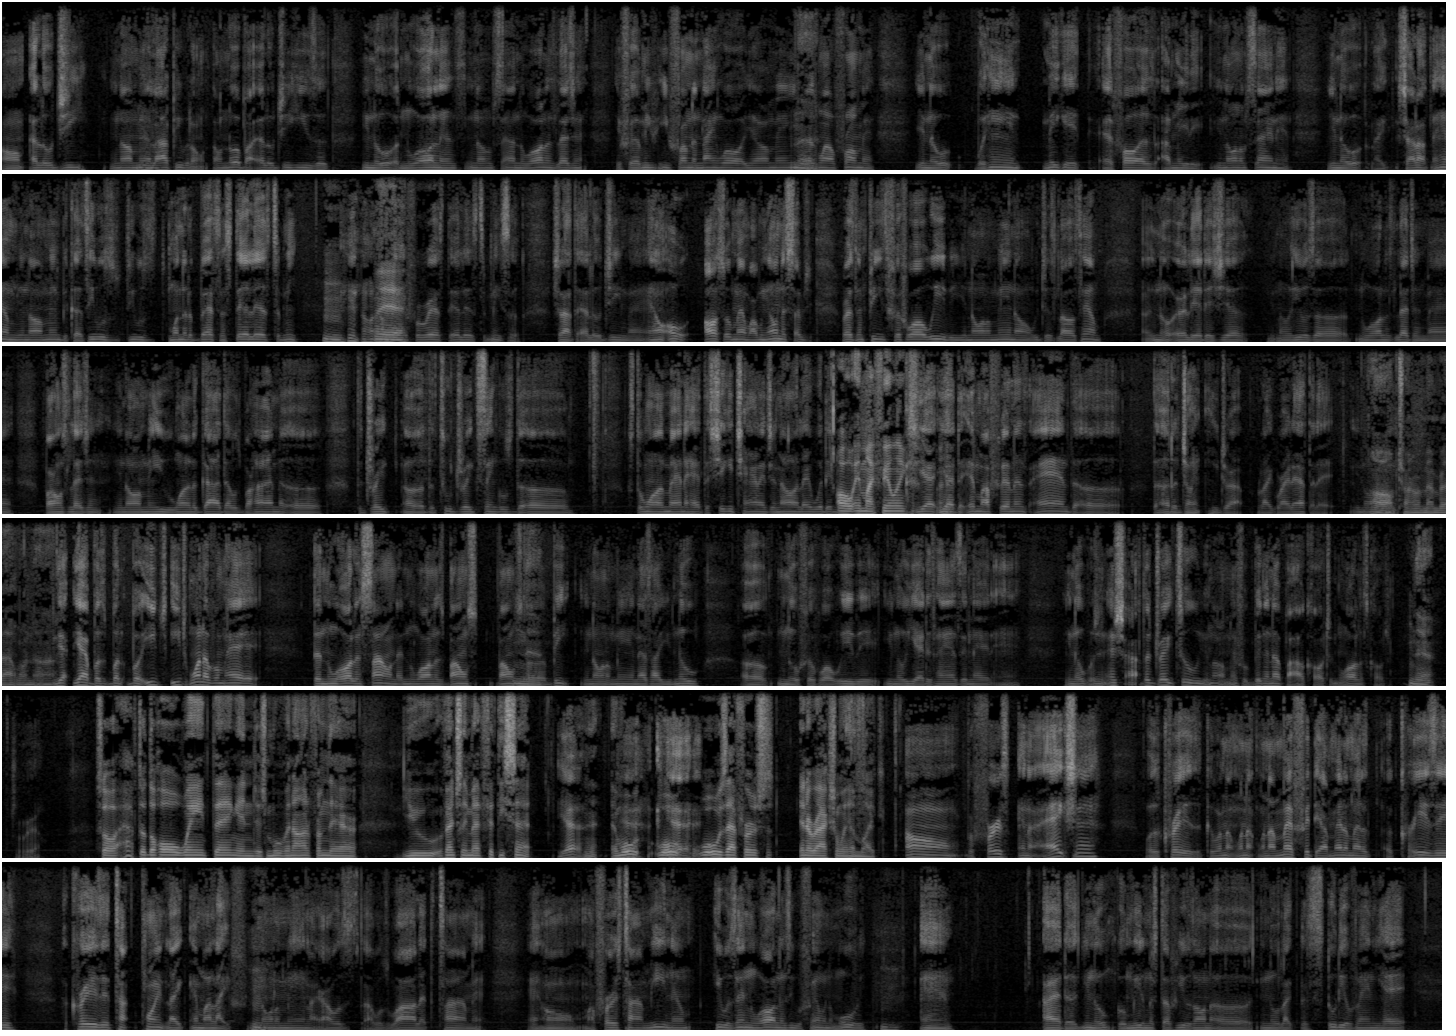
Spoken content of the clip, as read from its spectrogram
um, Log, you know what I mean? A lot of people don't don't know about Log. He's a you know, a New Orleans, you know what I'm saying, New Orleans legend. You feel me? He from the Ninth Ward, you know what I mean? You know, that's where I'm from, and you know, but he didn't make it as far as I made it. You know what I'm saying? And you know, like shout out to him, you know what I mean? Because he was he was one of the best and still is to me. Mhm. You know what I Yeah. mean? For real, still is to me. So shout out to LOG, man. And oh, also, man, while we on this subject, rest in peace, Fifth Ward Weebie. You know what I mean? Um, we just lost him, uh, you know, earlier this year. You know, he was a New Orleans legend, man, bounce legend. You know what I mean? He was one of the guys that was behind the uh, the Drake, uh, the two Drake singles. The uh, what's the one man that had the Shiggy challenge and all that with it? Oh, in my feelings. Yeah, yeah, the In My Feelings and the uh, the other joint he dropped like right after that. You know. I Oh, mean? I'm trying to remember that one. Uh, Yeah, yeah, but but but each each one of them had the New Orleans sound, that New Orleans bounce bounce Yeah. uh, beat. You know what I mean? That's how you knew. Uh, you know, Fifth Ward Weebie. You know, he had his hands in that, and you know, and shout out to Drake too. You know what I mean for bigging up our culture, New Orleans culture, yeah. for real. So after the whole Wayne thing and just moving on from there, you eventually met 50 Cent. Yeah. And what Yeah. what, Yeah. what was that first interaction with him like? Um, the first interaction was crazy. Cause when I when I when I met Fifty, I met him at a, a crazy, a crazy t- point like in my life. You mm know what I mean? Like I was I was wild at the time, and and um my first time meeting him, he was in New Orleans. He was filming a movie, mm and I had to you know go meet him and stuff. He was on the uh, you know like the studio van he had.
